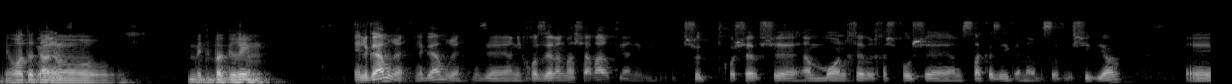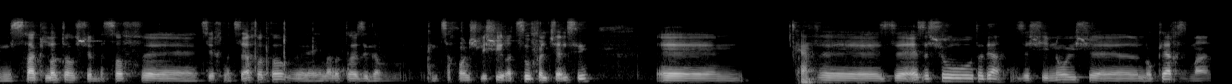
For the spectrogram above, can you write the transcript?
לראות אותנו מתבגרים. לגמרי, לגמרי. זה, אני חוזר על מה שאמרתי, אני פשוט חושב שהמון חבר'ה חשבו שהמשחק הזה ייגמר בסוף בשוויון. אה, משחק לא טוב שבסוף אה, צריך לנצח אותו, ואם אני לא טועה זה גם ניצחון שלישי רצוף על צ'לסי. אה, כן. וזה איזשהו, אתה יודע, זה שינוי שלוקח זמן.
